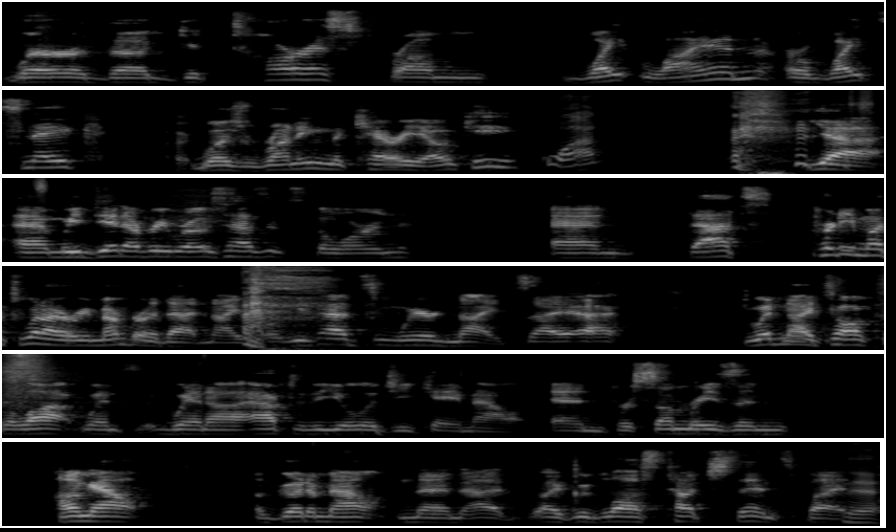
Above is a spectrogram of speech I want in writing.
where the guitarist from White Lion or Whitesnake was running the karaoke. What? Yeah, and we did every rose has its thorn, and that's pretty much what I remember that night. But we've had some weird nights. I, uh, Dwid and I talked a lot when when uh, after the eulogy came out, and for some reason, hung out a good amount, and then uh, like we've lost touch since. But yeah.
